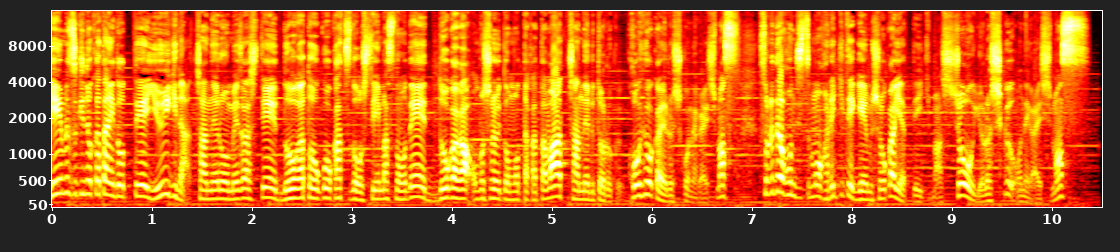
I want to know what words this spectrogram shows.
ゲーム好きの方にとって有意義なチャンネルを目指して動画投稿活動をしていますので、動画が面白いと思った方方は、チャンネル登録、高評価よろしくお願いします。それでは本日も張り切ってゲーム紹介やっていきましょう。よろしくお願いします。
